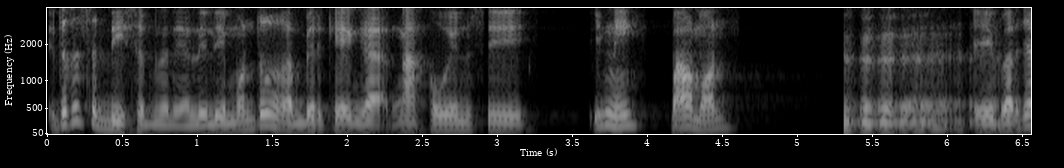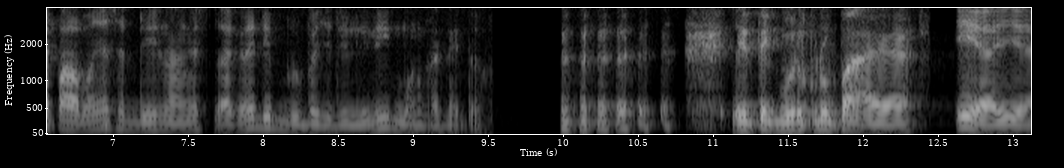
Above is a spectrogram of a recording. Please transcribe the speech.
Itu kan sedih sebenarnya, Lilymon tuh hampir kayak nggak ngakuin si ini, Palmon. Ya ibaratnya Palmonnya sedih, nangis, akhirnya dia berubah jadi Lilymon kan itu. Titik buruk rupa ya. Iya iya,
